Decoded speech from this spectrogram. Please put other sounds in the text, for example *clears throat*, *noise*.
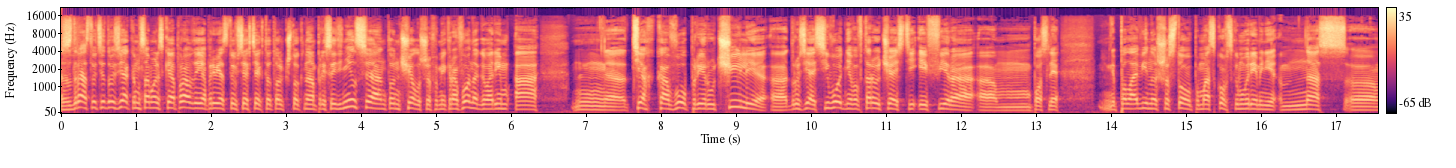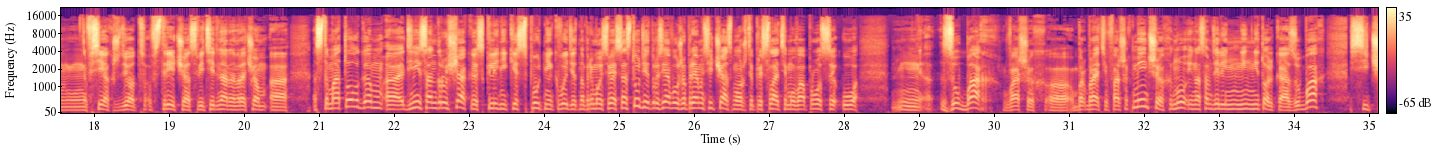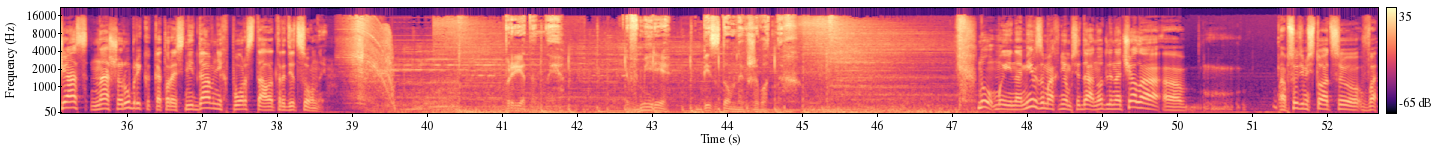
Здравствуйте, друзья. Комсомольская правда. Я приветствую всех тех, кто только что к нам присоединился. Антон Челышев у микрофона. Говорим о э, тех, кого приручили. Э, друзья, сегодня во второй части эфира э, после половина шестого по московскому времени нас э, всех ждет встреча с ветеринарным врачом-стоматологом. Э, э, Денис Андрущак из клиники «Спутник» выйдет на прямую связь со студией. Друзья, вы уже прямо сейчас можете прислать ему вопросы о э, зубах ваших, э, братьев ваших меньших. Ну и на самом деле не, не только о зубах. Сейчас наша рубрика, которая с недавних пор стала традиционной. Преданные. В мире бездомных животных. Ну, мы и на мир замахнемся, да, но для начала э, обсудим ситуацию в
